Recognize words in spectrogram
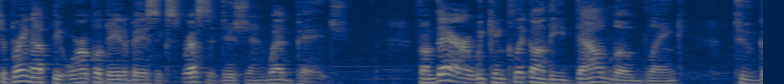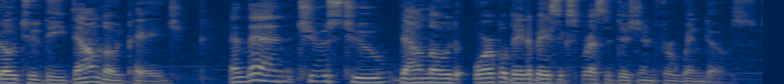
to bring up the Oracle Database Express Edition web page. From there, we can click on the download link to go to the download page and then choose to download Oracle Database Express Edition for Windows.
